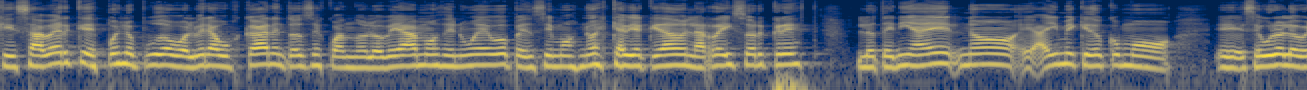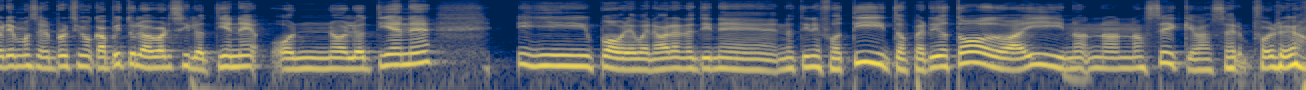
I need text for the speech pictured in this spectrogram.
que saber que después lo pudo volver a buscar, entonces cuando lo veamos de nuevo pensemos, no es que había quedado en la Razor Crest, lo tenía él, no, eh, ahí me quedó como, eh, seguro lo veremos en el próximo capítulo, a ver si lo tiene o no lo tiene. Y pobre, bueno, ahora no tiene, no tiene fotitos, perdió todo ahí, no, no, no sé qué va a hacer, pobre hombre.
